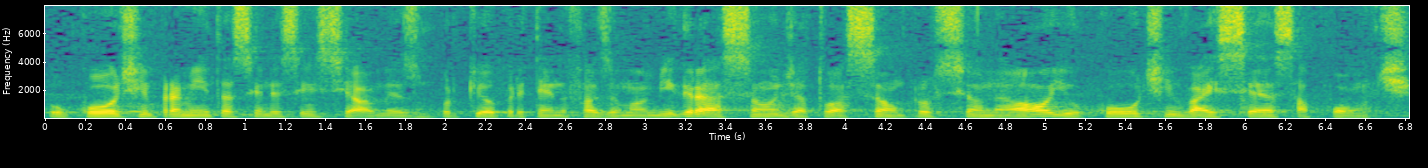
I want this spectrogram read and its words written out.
O coaching para mim está sendo essencial, mesmo porque eu pretendo fazer uma migração de atuação profissional e o coaching vai ser essa ponte.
